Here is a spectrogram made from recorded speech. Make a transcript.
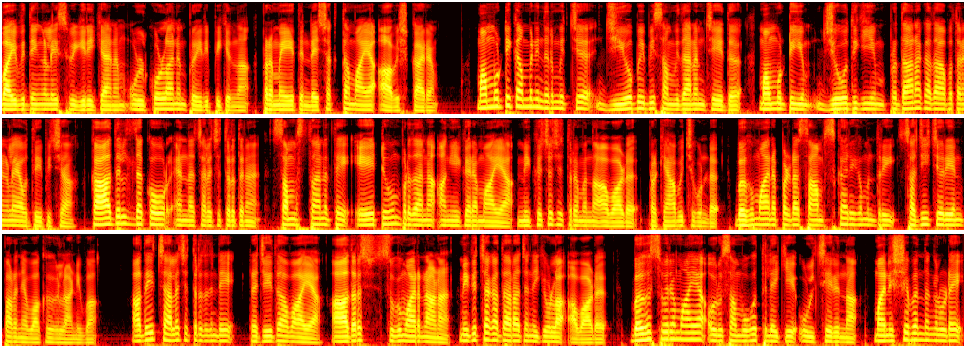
വൈവിധ്യങ്ങളെ സ്വീകരിക്കാനും ഉൾക്കൊള്ളാനും പ്രേരിപ്പിക്കുന്ന പ്രമേയത്തിന്റെ ശക്തമായ ആവിഷ്കാരം. മമ്മൂട്ടി കമ്പനി നിർമ്മിച്ച് ജിയോ ബേബി സംവിധാനം ചെയ്ത് മമ്മൂട്ടിയും ജ്യോതികയും പ്രധാന കഥാപാത്രങ്ങളെ അവതരിപ്പിച്ച കാതിൽ ദ കോർ എന്ന ചലച്ചിത്രത്തിന് സംസ്ഥാനത്തെ ഏറ്റവും പ്രധാന അംഗീകാരമായ മികച്ച ചിത്രമെന്ന അവാർഡ് പ്രഖ്യാപിച്ചുകൊണ്ട് ബഹുമാനപ്പെട്ട സാംസ്കാരിക മന്ത്രി സജി ചെറിയൻ പറഞ്ഞ വാക്കുകളാണിവ. അതേ ചലച്ചിത്രത്തിന്റെ രചയിതാവായ ആദർശ് സുകുമാരനാണ് മികച്ച കഥാരചനയ്ക്കുള്ള അവാർഡ്. ബഹുസ്വരമായ ഒരു സമൂഹത്തിലേക്ക് ഉൾച്ചേരുന്ന മനുഷ്യബന്ധങ്ങളുടെ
